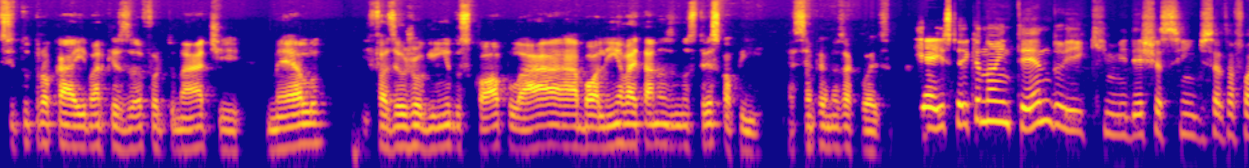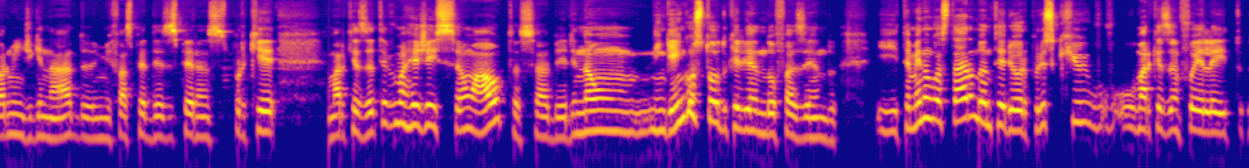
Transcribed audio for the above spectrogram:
se tu trocar aí Marquesan, Fortunati, Melo, e fazer o joguinho dos copos lá, a bolinha vai estar tá nos, nos três copinhos. É sempre a mesma coisa. E é isso aí que eu não entendo e que me deixa, assim, de certa forma, indignado e me faz perder as esperanças, porque o Marquesan teve uma rejeição alta, sabe? Ele não. Ninguém gostou do que ele andou fazendo. E também não gostaram do anterior, por isso que o Marquesan foi eleito.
